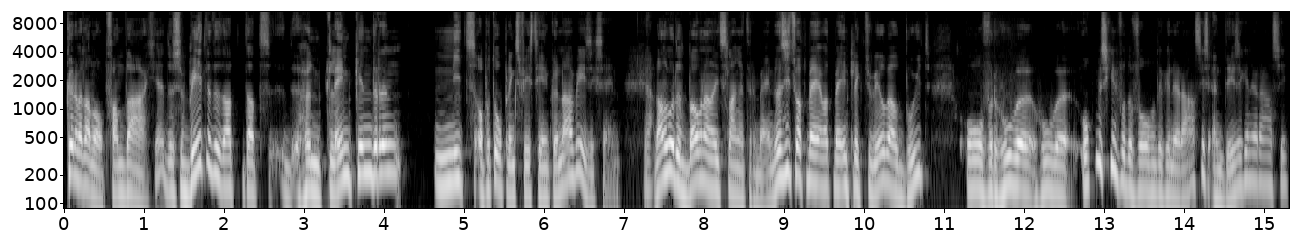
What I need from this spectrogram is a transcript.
Kunnen we dan op vandaag? Hè? Dus wetende dat, dat hun kleinkinderen niet op het openingsfeest heen kunnen aanwezig zijn. Dan wordt het bouwen aan iets lange termijn. Dat is iets wat mij, wat mij intellectueel wel boeit over hoe we, hoe we, ook misschien voor de volgende generaties en deze generatie,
